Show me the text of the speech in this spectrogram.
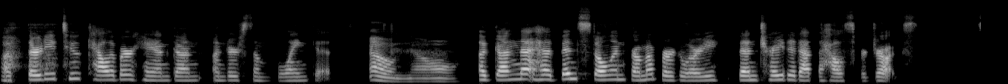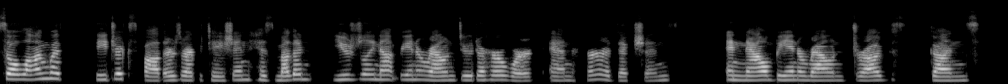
a 32 caliber handgun under some blankets. Oh no. A gun that had been stolen from a burglary, then traded at the house for drugs. So, along with Dedrick's father's reputation, his mother usually not being around due to her work and her addictions, and now being around drugs, guns,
